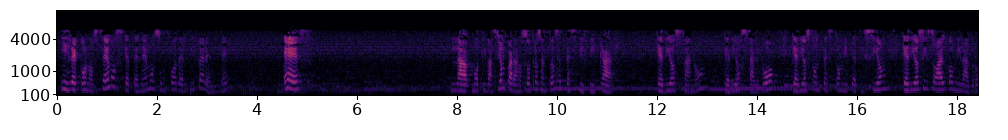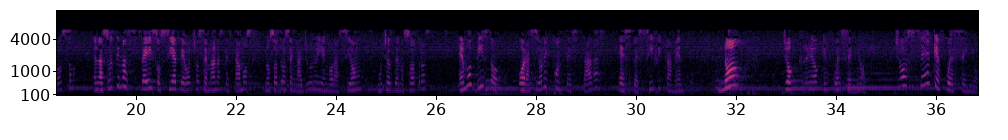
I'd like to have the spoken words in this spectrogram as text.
y reconocemos que tenemos un poder diferente, es la motivación para nosotros entonces testificar que Dios sanó, que Dios salvó, que Dios contestó mi petición, que Dios hizo algo milagroso. En las últimas seis o siete, ocho semanas que estamos nosotros en ayuno y en oración, muchos de nosotros, hemos visto oraciones contestadas específicamente. No, yo creo que fue Señor. Yo sé que fue Señor.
